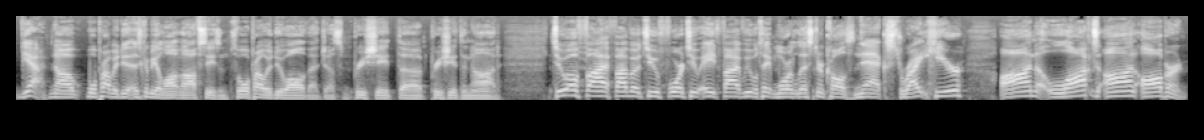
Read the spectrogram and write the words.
yeah, no, we'll probably do. It's gonna be a long off season, so we'll probably do all of that. Justin, appreciate the appreciate the nod. 205-502-4285. We will take more listener calls next, right here on Locked On Auburn.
